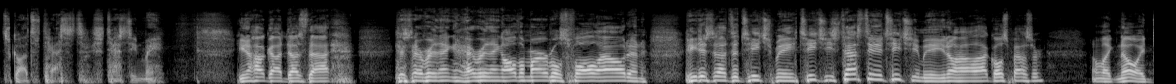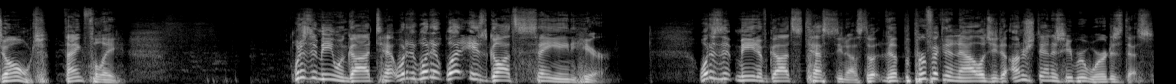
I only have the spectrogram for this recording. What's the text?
It's God's test. He's testing me. You know how God does that? Just everything, everything, all the marbles fall out, and He just had to teach me. Teach. He's testing and teaching me. You know how that goes, Pastor? I'm like, no, I don't. Thankfully. What does it mean when God te- what, what, what is God saying here? What does it mean if God's testing us? The, the perfect analogy to understand His Hebrew word is this.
